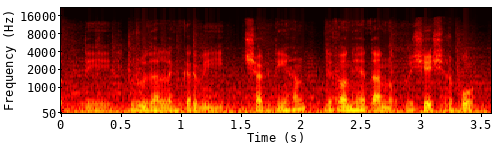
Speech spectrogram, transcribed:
ਅਤੇ ਗੁਰੂ ਦਾ ਲੰਗਰ ਵੀ ਛਕਦੀਆਂ ਹਨ। ਦਿਖਾਉਂਦੇ ਹਾਂ ਤੁਹਾਨੂੰ ਵਿਸ਼ੇਸ਼ ਰਿਪੋਰਟ।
